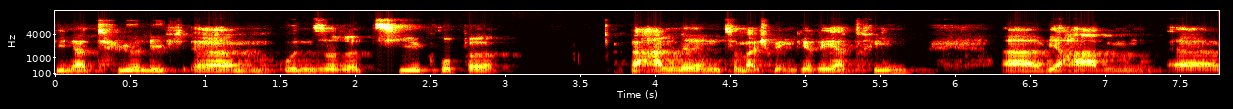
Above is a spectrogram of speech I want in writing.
die natürlich ähm, unsere Zielgruppe behandeln, zum Beispiel in Geriatrien. Äh, wir haben äh,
